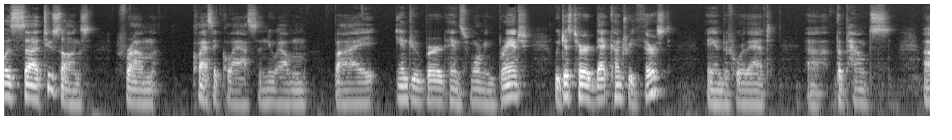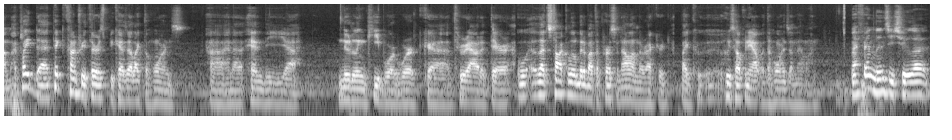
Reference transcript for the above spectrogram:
Was uh, two songs from Classic Glass, a new album by Andrew Bird and Swarming Branch. We just heard That Country Thirst, and before that, uh, The Pounce. Um, I played, I picked Country Thirst because I like the horns uh, and, uh, and the uh, noodling keyboard work uh, throughout it there. Let's talk a little bit about the personnel on the record. Like, who, who's helping you out with the horns on that one? My friend Lindsay Chula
